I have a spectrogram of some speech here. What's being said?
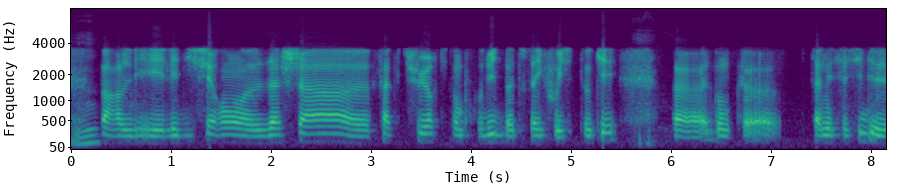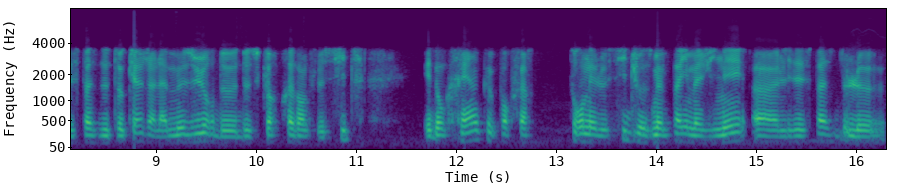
mmh. par les, les différents euh, achats, euh, factures qui sont produites, bah, tout ça il faut y stocker. donc ça nécessite des espaces de stockage à la mesure de, de, ce que représente le site. Et donc rien que pour faire tourner le site, j'ose même pas imaginer euh, les espaces de le,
